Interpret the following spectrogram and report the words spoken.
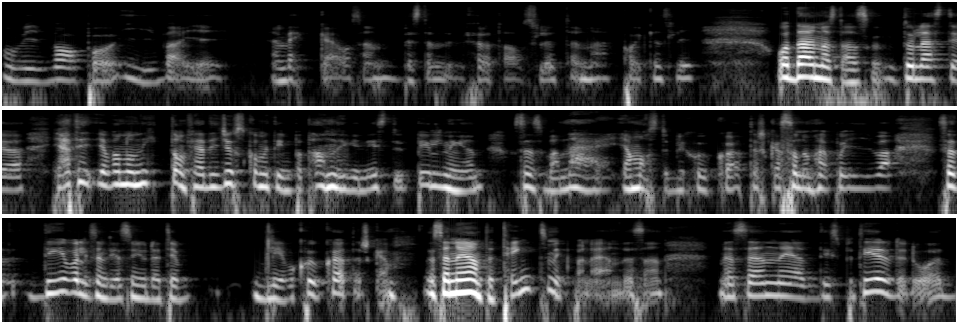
och vi var på IVA i en vecka och sen bestämde vi för att avsluta den här pojkens liv. Och där någonstans, då läste jag, jag, hade, jag var nog 19 för jag hade just kommit in på tandhygienistutbildningen och sen så bara nej, jag måste bli sjuksköterska som de här på IVA. Så att det var liksom det som gjorde att jag blev sjuksköterska. Och sen har jag inte tänkt så mycket på den här händelsen. Men sen när jag disputerade då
